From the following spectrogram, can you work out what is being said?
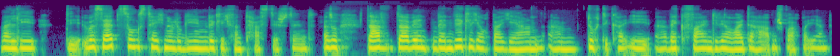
weil die die Übersetzungstechnologien wirklich fantastisch sind. Also da, da werden, werden wirklich auch Barrieren ähm, durch die KI äh, wegfallen, die wir heute haben, Sprachbarrieren.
